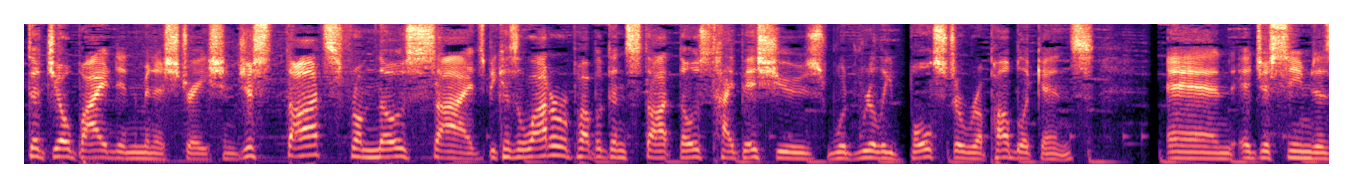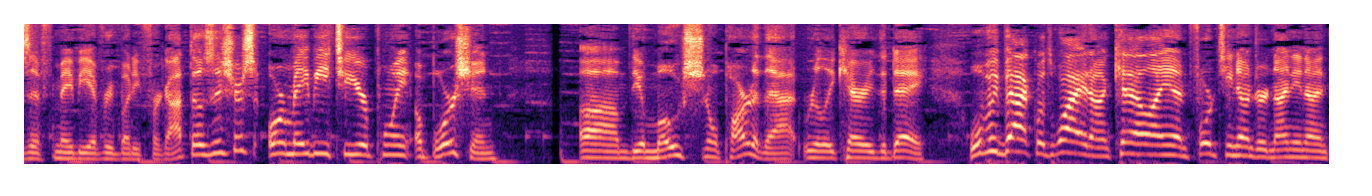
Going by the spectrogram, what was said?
the Joe Biden administration. Just thoughts from those sides, because a lot of Republicans thought those type issues would really bolster Republicans. And it just seemed as if maybe everybody forgot those issues, or maybe to your point, abortion. Um, the emotional part of that really carried the day. We'll be back with Wyatt on KLIN 1499.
